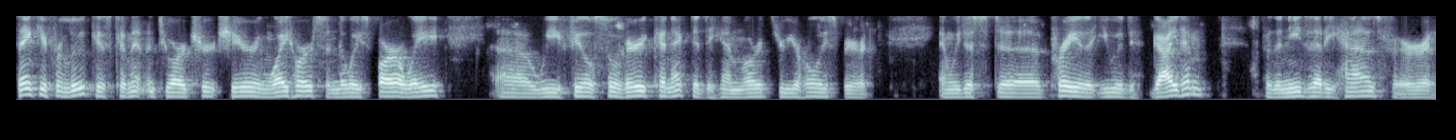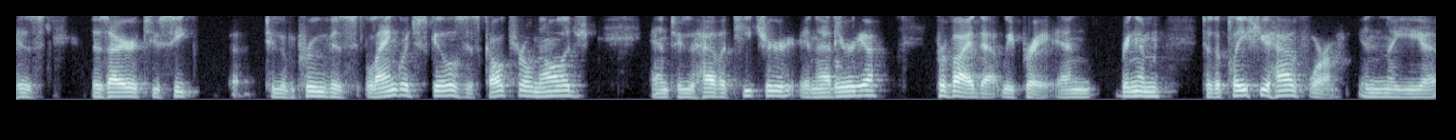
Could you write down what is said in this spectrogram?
thank you for Luke, his commitment to our church here in Whitehorse, and he's far away, uh, we feel so very connected to him, Lord, through your Holy Spirit. And we just uh, pray that you would guide him for the needs that he has, for his desire to seek uh, to improve his language skills, his cultural knowledge, and to have a teacher in that area, provide that, we pray, and bring him to the place you have for him in the uh,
